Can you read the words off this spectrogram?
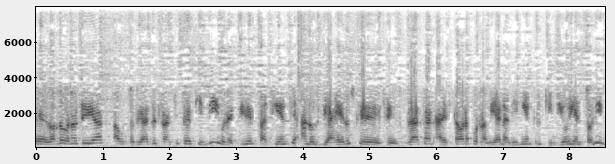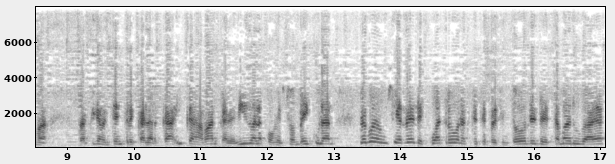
Eduardo, buenos días. Autoridades de tránsito de Quindío le piden paciencia a los viajeros que se desplazan a esta hora por la vía de la línea entre el Quindío y el Tolima, prácticamente entre Calarcá y Cajamarca, debido a la congestión vehicular, luego de un cierre de cuatro horas que se presentó desde esta madrugada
